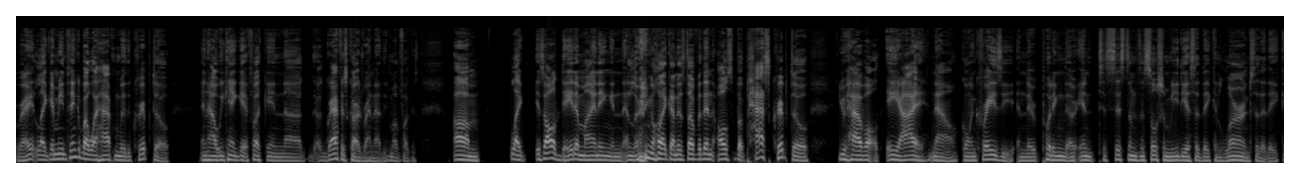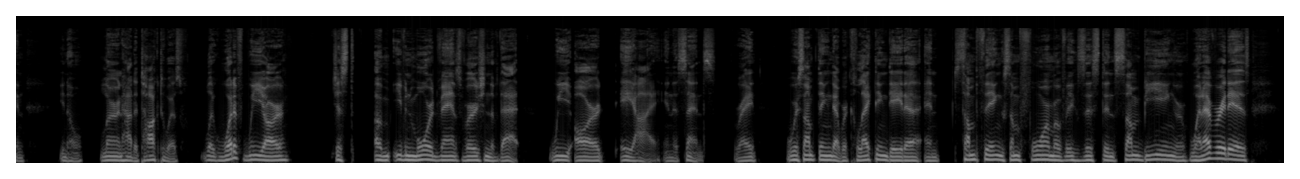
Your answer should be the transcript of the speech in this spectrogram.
Right? Like I mean, think about what happened with crypto and how we can't get fucking uh, graphics cards right now. These motherfuckers, um, like it's all data mining and, and learning all that kind of stuff. But then also, but past crypto, you have all AI now going crazy, and they're putting their into systems and social media so they can learn, so that they can, you know, learn how to talk to us. Like, what if we are just an even more advanced version of that? We are AI in a sense, right? We're something that we're collecting data and something, some form of existence, some being or whatever it is,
